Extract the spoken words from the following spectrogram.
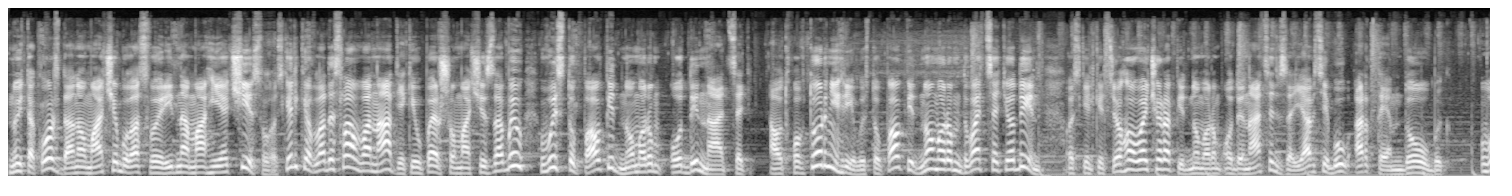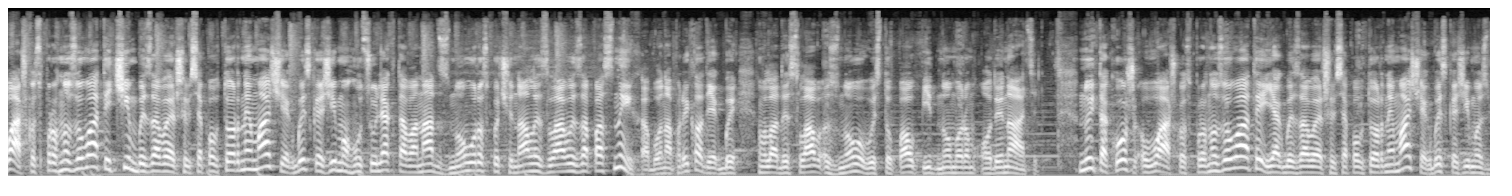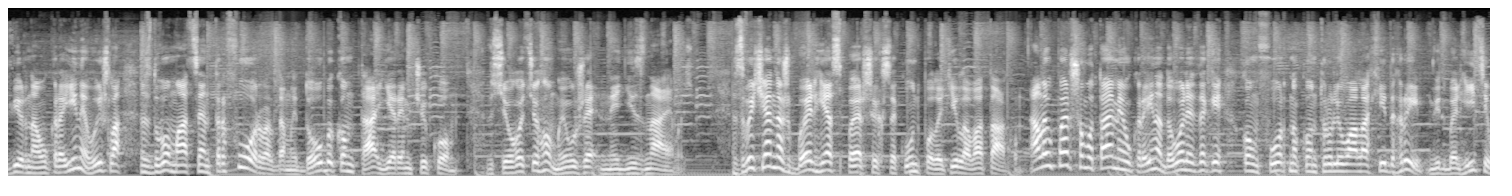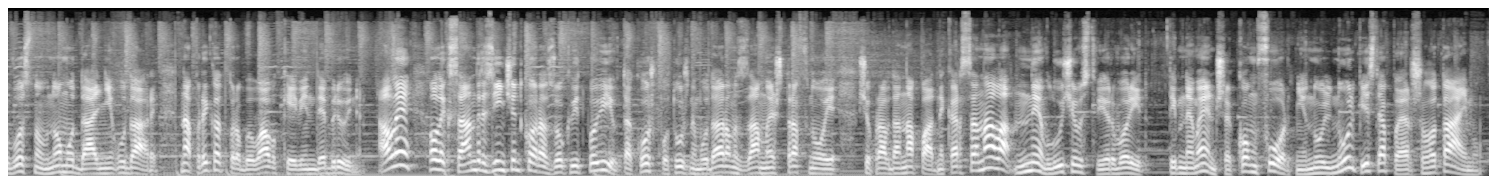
Ну і також в даному матчі була своєрідна магія чисел, оскільки Владислав Ванат, який у першому матчі забив, виступав під номером 11. А от в повторній грі виступав під номером 21, оскільки цього вечора під номером 11 в заявці був Артем Довбик. Важко спрогнозувати, чим би завершився повторний матч, якби, скажімо, Гуцуляк та Ванат знову розпочинали з лави запасних, або, наприклад, якби Владислав знову виступав під номером 11. Ну і також важко спрогнозувати, як би завершився повторний матч, якби, скажімо, збірна України вийшла з двома центрфорвардами Довбиком та Єремчуком. Всього цього ми вже не дізнаємось. Звичайно ж, Бельгія з перших секунд полетіла в атаку, але в першому таймі Україна доволі таки комфортно контролювала хід гри від бельгійців в основному дальні удари. Наприклад, пробивав Кевін Дебрюйне. Але Олександр Зінченко разок відповів також потужним ударом за меж штрафної. Щоправда, нападник Арсенала не влучив ствір воріт. Тим не менше, комфортні 0-0 після першого тайму.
